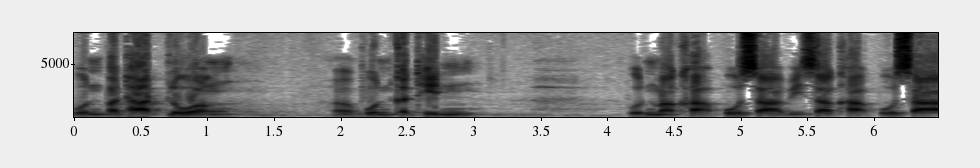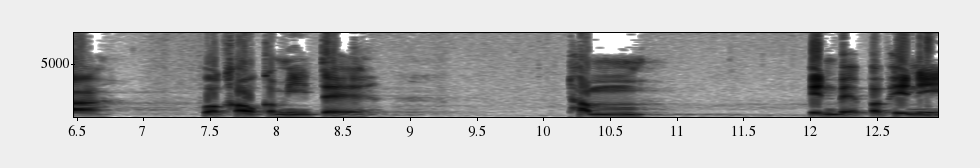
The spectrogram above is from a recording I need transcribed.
บุญพระธาตุหลวง บุญกระถิน บุญมาขะปูซาวิสาขะปูซาพวกเขาก็มีแต่ทำเป็นแบบประเพณี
